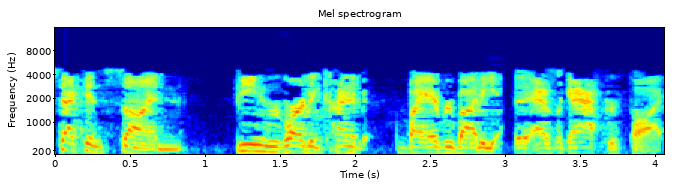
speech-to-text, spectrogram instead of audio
second son being regarded kind of by everybody as like an afterthought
